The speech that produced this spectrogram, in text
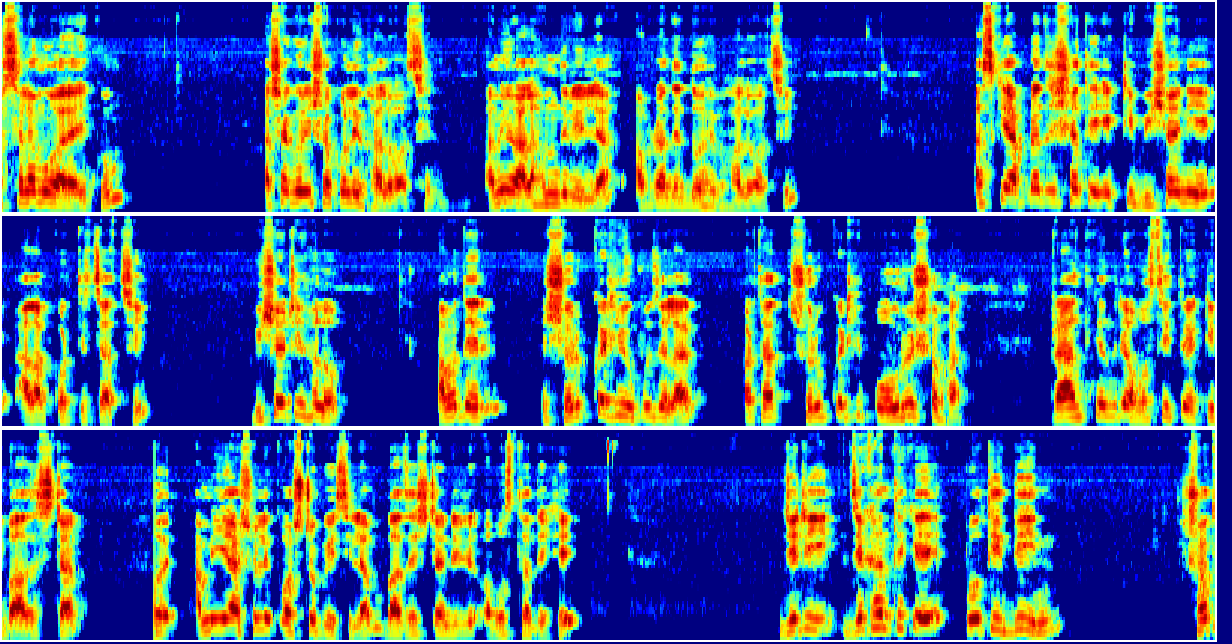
আসসালামু আলাইকুম। আশা করি সকলেই ভালো আছেন। আমিও আলহামদুলিল্লাহ আপনাদের দোহে ভালো আছি। আজকে আপনাদের সাথে একটি বিষয় নিয়ে আলাপ করতে চাচ্ছি। বিষয়টি হলো, আমাদের স্বরূপকাঠি উপজেলার, অর্থাৎ স্বরূপকাঠি পৌরসভার প্রাণকেন্দ্রে অবস্থিত একটি বাস স্ট্যান্ড। আমি আসলে কষ্ট পেয়েছিলাম বাস স্ট্যান্ডের অবস্থা দেখে। যেটি যেখান থেকে প্রতিদিন শত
